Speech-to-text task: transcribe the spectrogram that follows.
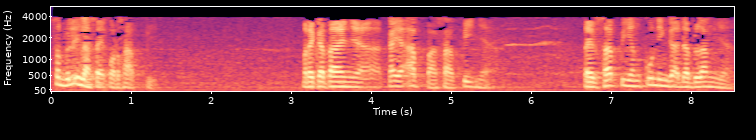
Seekor sapi. Mereka tanya, kayak apa sapinya? Kayak sapi yang kuning gak ada belangnya.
